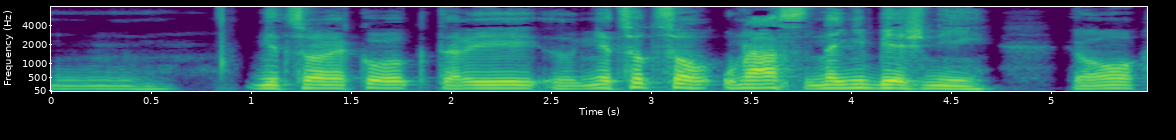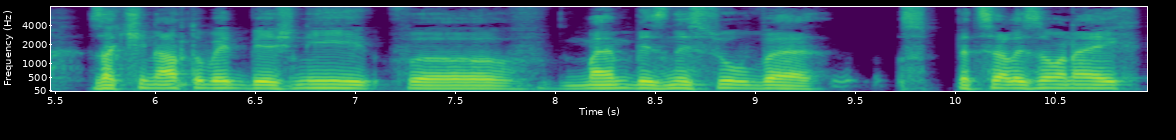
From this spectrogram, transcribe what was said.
mm, něco, jako který, něco, co u nás není běžný. Jo? Začíná to být běžný v, v mém biznisu ve specializovaných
